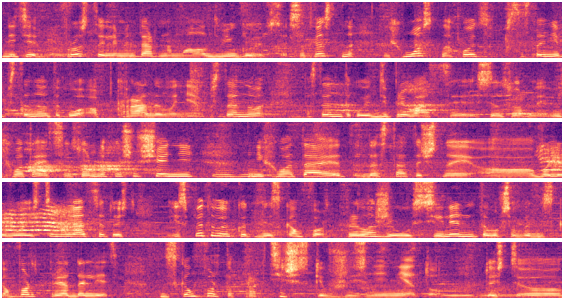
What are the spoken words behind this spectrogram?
Дети просто элементарно мало двигаются. соответственно, их мозг находится в состоянии постоянного такого обкрадывания, постоянного, постоянно такой депривации сенсорной. Не хватает сенсорных ощущений, не хватает достаточной э, волевой стимуляции, то есть испытываю какой-то дискомфорт, приложи усилия для того, чтобы дискомфорт преодолеть. Дискомфорта практически в жизни нету. Mm-hmm. То есть э,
